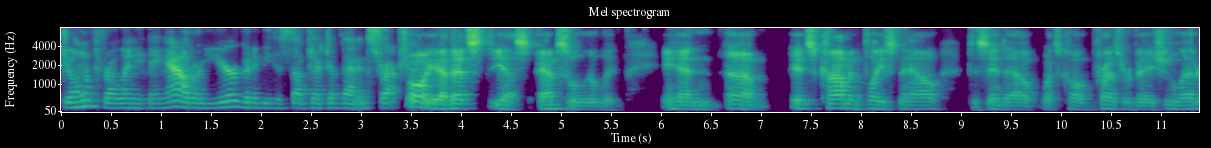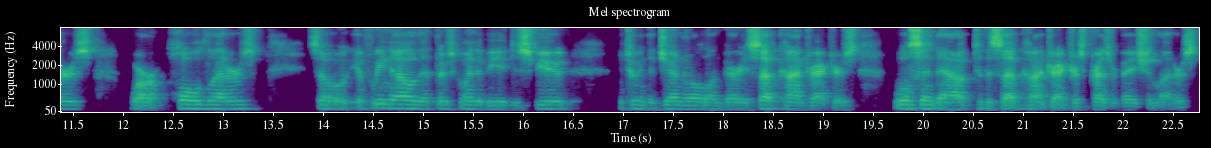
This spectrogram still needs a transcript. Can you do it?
don't throw anything out or you're going to be the subject of that instruction. Oh, yeah, that's yes, absolutely. And um, it's commonplace now to send out what's called preservation letters or hold letters. So if we know that there's going to be a dispute between the general and various subcontractors, we'll send out to the subcontractors preservation letters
